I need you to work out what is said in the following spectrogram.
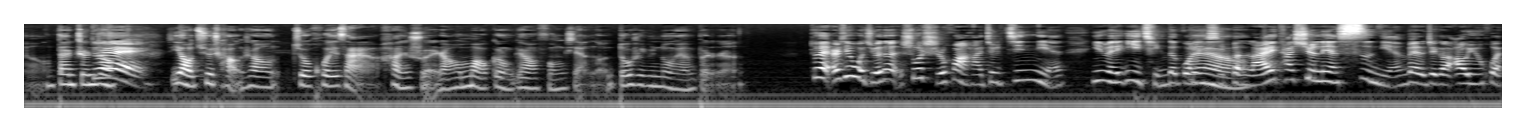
样，但真正要去场上就挥洒汗水，然后冒各种各样风险的，都是运动员本人。对，而且我觉得，说实话哈，就今年因为疫情的关系，啊。本来他训练四年，为了这个奥运会，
